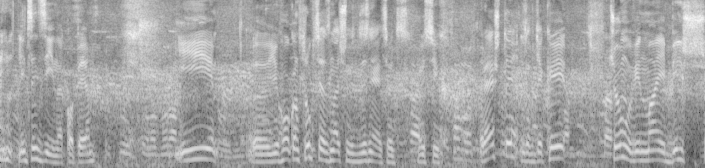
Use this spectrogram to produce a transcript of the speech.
ліцензійна копія. І е, його конструкція значно відрізняється від усіх решти, завдяки чому він має більш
